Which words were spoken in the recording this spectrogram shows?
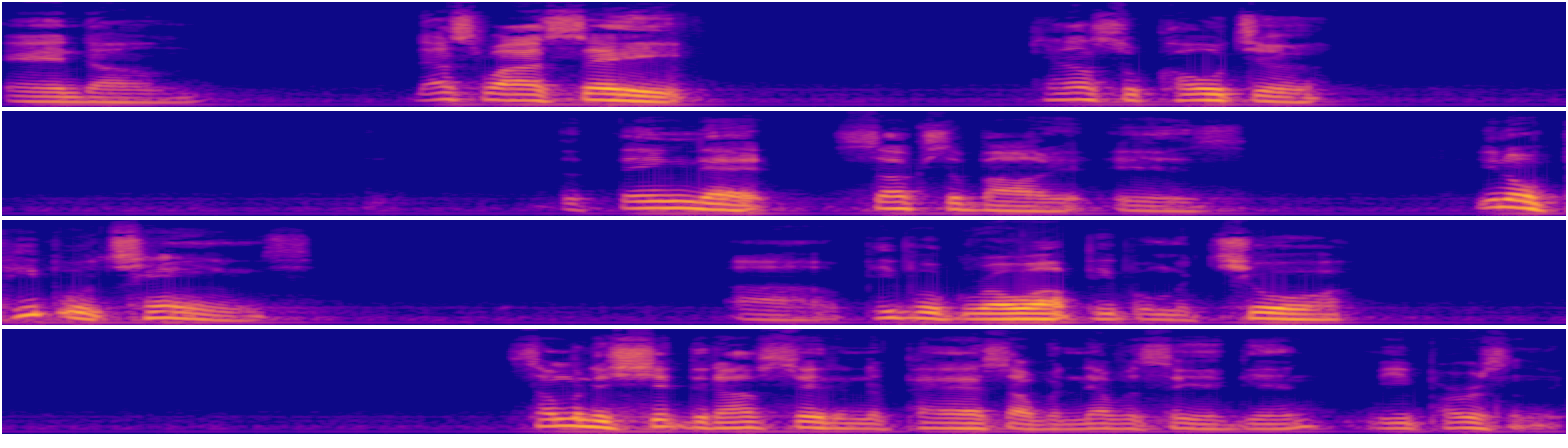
and um, that's why I say cancel culture. The thing that sucks about it is, you know, people change uh, people grow up, people mature. Some of the shit that I've said in the past, I would never say again, me personally.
